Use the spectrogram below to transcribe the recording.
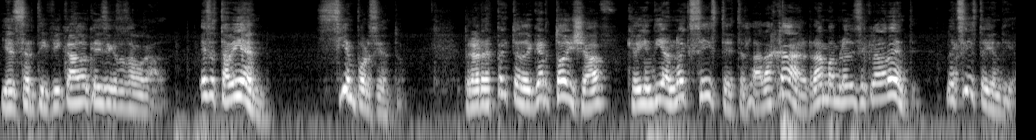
y el certificado que dice que sos abogado. Eso está bien, 100%. Pero respecto de Gert Toyshav, que hoy en día no existe, esta es la alajá, el Rambam lo dice claramente, no existe hoy en día.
